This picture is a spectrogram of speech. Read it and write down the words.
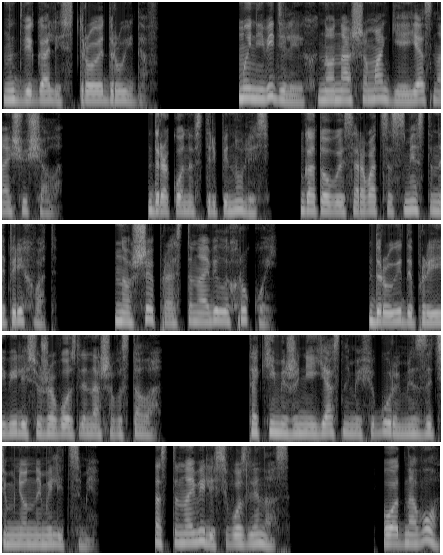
надвигались трое друидов. Мы не видели их, но наша магия ясно ощущала. Драконы встрепенулись, готовые сорваться с места на перехват. Но Шепра остановил их рукой. Друиды проявились уже возле нашего стола. Такими же неясными фигурами с затемненными лицами. Остановились возле нас. У одного,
